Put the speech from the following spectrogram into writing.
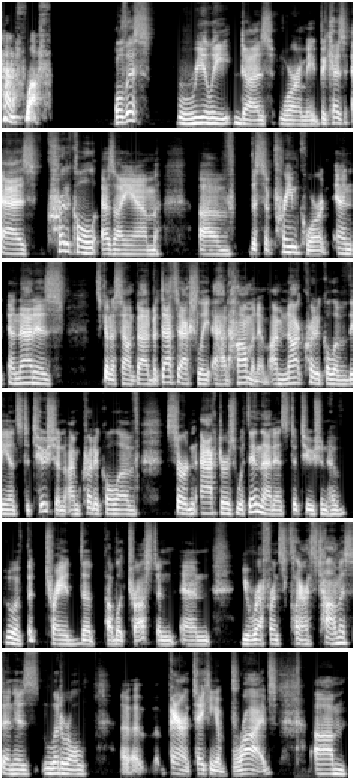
kind of fluff. Well, this really does worry me because as critical as I am of the Supreme Court, and, and that is, it's going to sound bad, but that's actually ad hominem. I'm not critical of the institution. I'm critical of certain actors within that institution have, who have betrayed the public trust. And, and you referenced Clarence Thomas and his literal uh, parent taking of bribes, um,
